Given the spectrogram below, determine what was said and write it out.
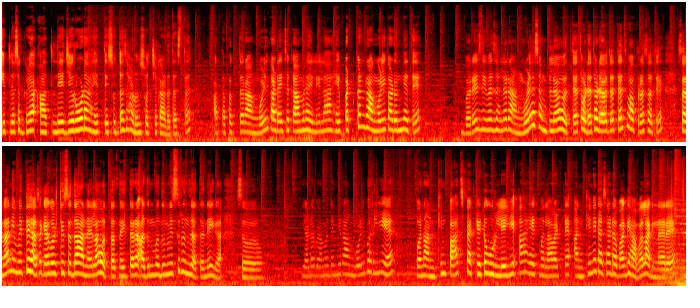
इथल्या सगळ्या आतले जे रोड आहेत ते सुद्धा झाडून स्वच्छ काढत असतात. आता फक्त रांगोळी काढायचं काम राहिलेलं आहे. पटकन रांगोळी काढून घेते. बरेच दिवस झाले रांगोळ्या संपल्या होत्या थोड्या थोड्या होत्या त्याच वापरत होते. सणानिमित्त ह्या सगळ्या गोष्टीसुद्धा आणायला होतात नाही तर अधूनमधून विसरून जातं नाही का? सो या डब्यामध्ये मी रांगोळी भरली आहे पण आणखीन पाच पॅकेटं उरलेली आहेत मला वाटते आणखीन एक असा डबा घ्यावा लागणार आहे.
